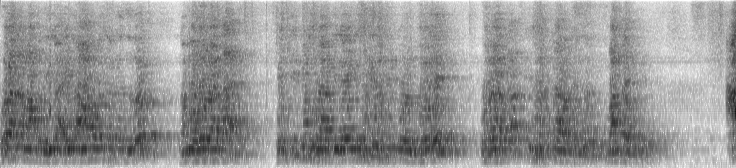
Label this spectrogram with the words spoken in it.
ಹೋರಾಟ ಮಾಡ್ತೀವಿ. ಈಗ ಐದು, ಆರು ವರ್ಷಗಳಿಂದಲೂ ನಮ್ಮ ಹೋರಾಟ ಎಸ್ ಟಿ ಮೀಸಲಾತಿಗಾಗಿ ಸೇರಿಸಬೇಕು ಅಂತ ಹೇಳಿ ಹೋರಾಟ ಈ ಸರ್ಕಾರವನ್ನು ಮಾಡ್ತಾ ಆ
